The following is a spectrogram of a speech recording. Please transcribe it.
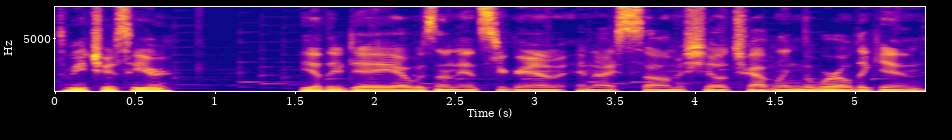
demetrius here the other day i was on instagram and i saw michelle traveling the world again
